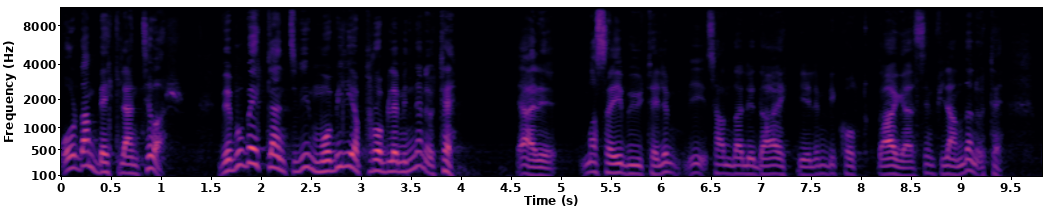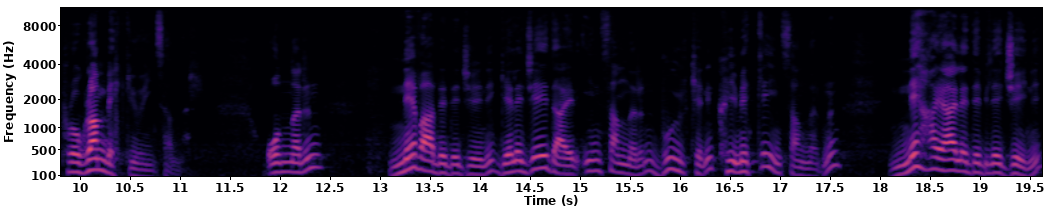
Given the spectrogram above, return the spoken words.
oradan beklenti var. Ve bu beklenti bir mobilya probleminden öte. Yani masayı büyütelim, bir sandalye daha ekleyelim, bir koltuk daha gelsin filandan öte. Program bekliyor insanlar. Onların ne vaat edeceğini, geleceğe dair insanların, bu ülkenin kıymetli insanların ne hayal edebileceğini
